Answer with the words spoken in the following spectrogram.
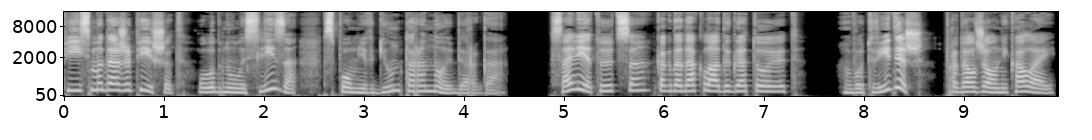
Письма даже пишет, улыбнулась Лиза, вспомнив Гюнтера Нойберга. Советуется, когда доклады готовит. «Вот видишь», — продолжал Николай,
